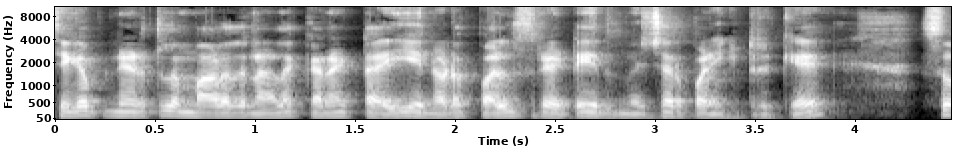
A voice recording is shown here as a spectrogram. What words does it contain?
சிகப்பு நிறத்தில் மாறதுனால கனெக்ட் ஆகி என்னோடய பல்ஸ் ரேட்டை இது மெஷர் பண்ணிக்கிட்டு இருக்கு ஸோ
